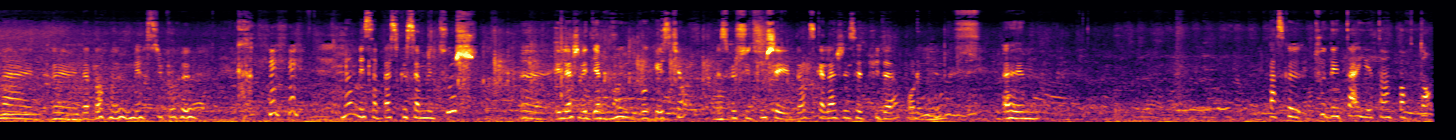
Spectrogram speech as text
Bah, euh, d'abord, euh, merci pour eux. non, mais ça parce que ça me touche. Euh, et là, je vais dire vous, vos questions, parce que je suis touchée. Dans ce cas-là, j'ai cette pudeur pour le coup. Euh, parce que tout détail est important.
